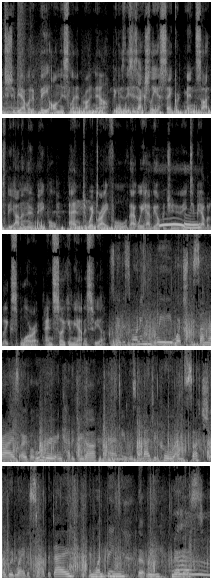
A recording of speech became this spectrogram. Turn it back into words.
Privileged to be able to be on this land right now because this is actually a sacred men's site to the Anangu people. And we're grateful that we have the opportunity to be able to explore it and soak in the atmosphere. So this morning we watched the sunrise over Uluru and Kata Tjuta and it was magical and such a good way to start the day. And one thing that we noticed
